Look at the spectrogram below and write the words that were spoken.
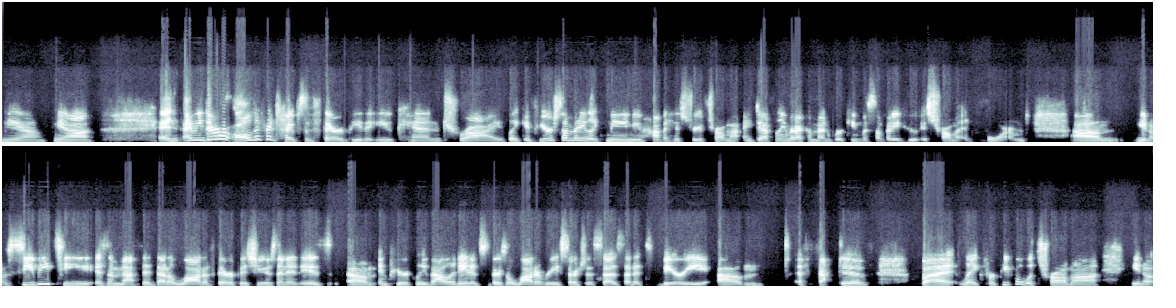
Yeah, yeah. And I mean, there are all different types of therapy that you can try. Like, if you're somebody like me and you have a history of trauma, I definitely recommend working with somebody who is trauma informed. Um, you know, CBT is a method that a lot of therapists use and it is um, empirically validated. So, there's a lot of research that says that it's very um, effective. But like for people with trauma, you know,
